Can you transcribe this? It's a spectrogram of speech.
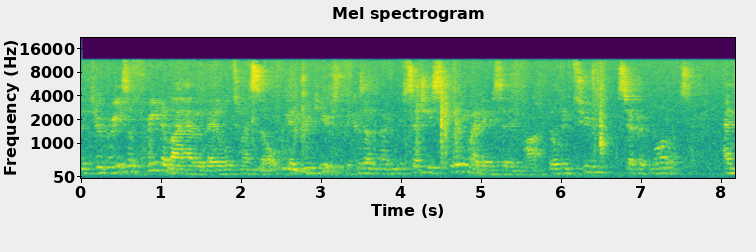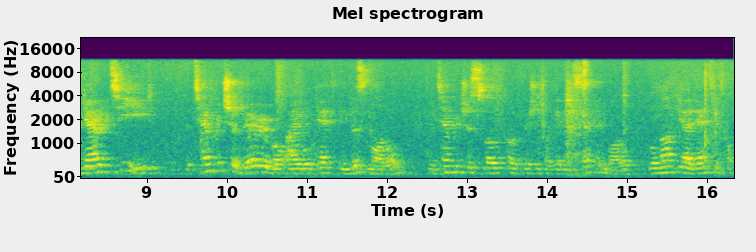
The degrees of freedom I have available to myself get reduced because I'm, I'm essentially splitting my data set in half, building two separate models. And guaranteed, the temperature variable I will get in this model the temperature slope coefficient of the second model will not be identical.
